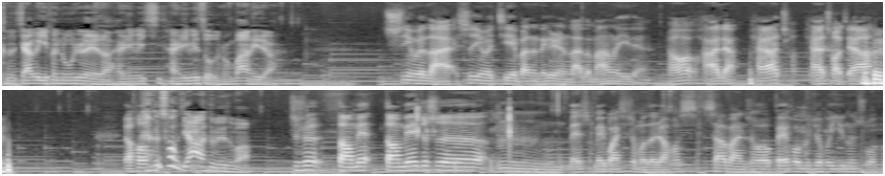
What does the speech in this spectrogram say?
可能加个一分钟之类的，还是因为还是因为走的时候慢了一点儿。是因为来是因为接班的那个人来的慢了一点，然后还要两还要吵还要吵架，然后还吵架是为什么？就是当面当面就是嗯没事没关系什么的，然后下下班之后背后面就会议论说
